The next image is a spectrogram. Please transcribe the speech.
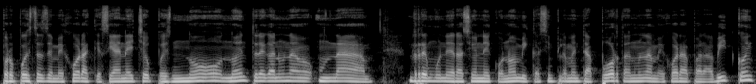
propuestas de mejora que se han hecho pues no, no entregan una, una remuneración económica, simplemente aportan una mejora para Bitcoin.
